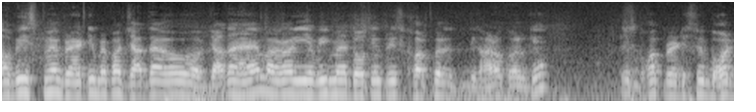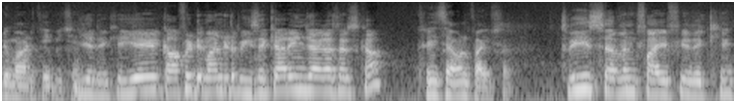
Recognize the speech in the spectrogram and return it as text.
अभी इसमें वैरायटी मेरे पास ज़्यादा है ज़्यादा है मगर ये भी मैं दो तीन पीस खोल कर दिखा रहा हूँ खोल के। ये बहुत वैरायटी इसमें बहुत डिमांड थी पीछे। ये देखिए ये काफ़ी डिमांडेड पीस है। क्या रेंज आएगा सर इसका? Three seven five sir three seven five ये देखिए।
